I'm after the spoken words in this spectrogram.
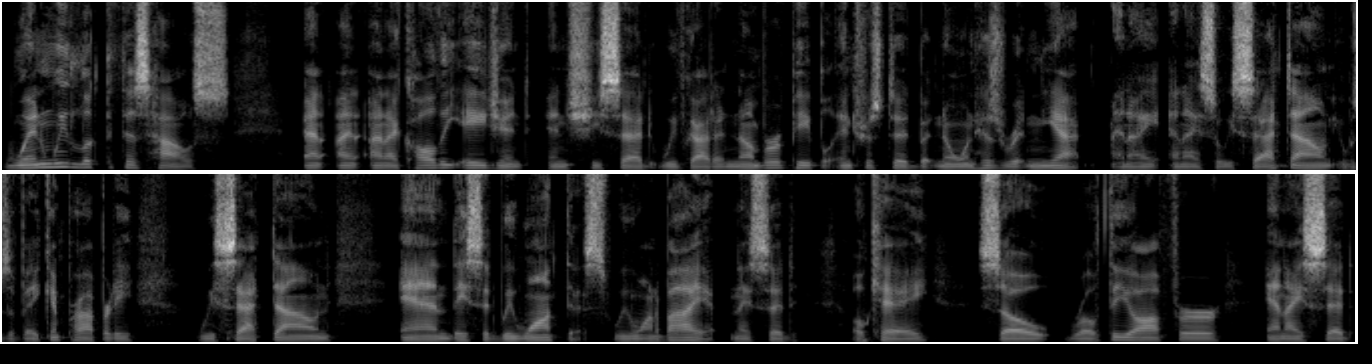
when we looked at this house, and I, and I called the agent, and she said we've got a number of people interested, but no one has written yet. And I and I so we sat down. It was a vacant property. We sat down, and they said we want this. We want to buy it. And I said okay. So wrote the offer, and I said,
